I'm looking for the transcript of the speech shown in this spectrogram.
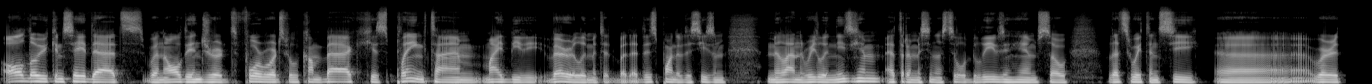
Although you can say that when all the injured forwards will come back, his playing time might be very limited. But at this point of the season, Milan really needs him. Ettore Messina still believes in him. So let's wait and see uh, where it,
